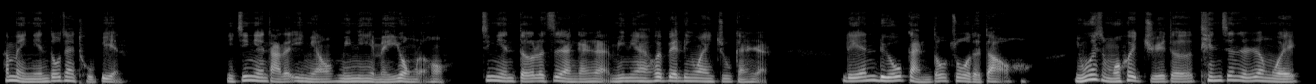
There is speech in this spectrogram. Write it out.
它每年都在突变。你今年打的疫苗，明年也没用了，哈。今年得了自然感染，明年还会被另外一株感染，连流感都做得到，你为什么会觉得天真的认为？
